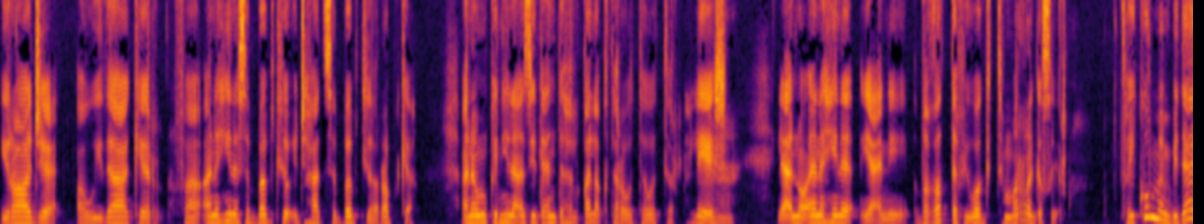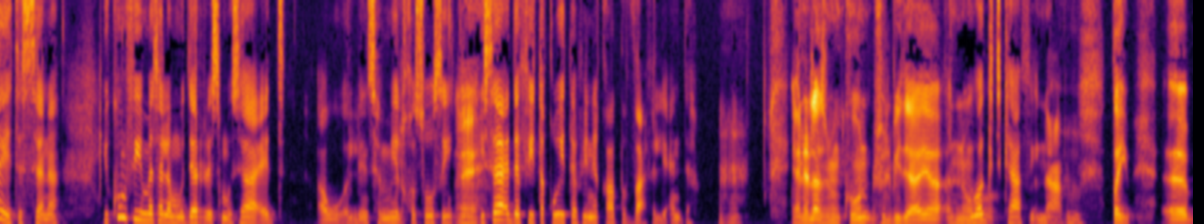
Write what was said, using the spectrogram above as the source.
يراجع أو يذاكر. فأنا هنا سببت له إجهاد سببت له ربكة. أنا ممكن هنا أزيد عنده القلق ترى والتوتر. ليش؟ لأنه أنا هنا يعني ضغطت في وقت مرة قصير. فيكون من بداية السنة يكون في مثلا مدرس مساعد أو اللي نسميه الخصوصي إيه؟ يساعده في تقويته في نقاط الضعف اللي عنده. يعني لازم نكون في البداية إنه وقت كافي. نعم. طيب آه،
